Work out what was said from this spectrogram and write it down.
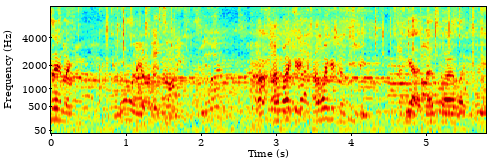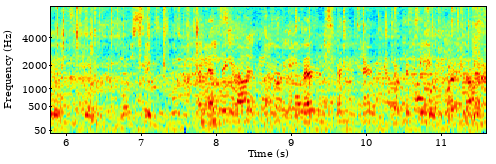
saying like quality of it. I, I like it. I like it because it's cheap. Yeah, that's why I like it too. Like that six dollars better than spending ten or fifteen dollars.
